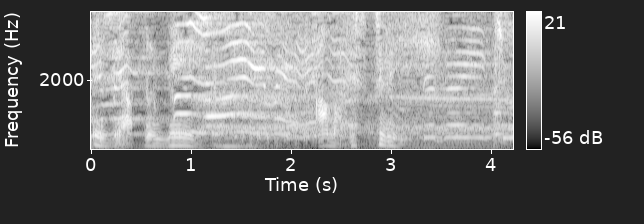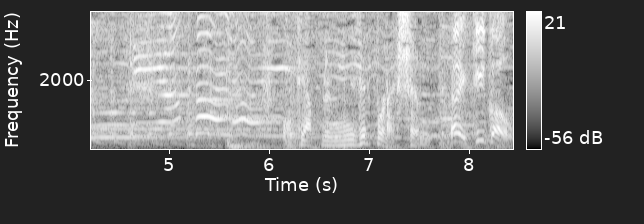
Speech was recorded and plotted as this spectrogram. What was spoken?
এই যে আপনার মেয়ে আমার স্ত্রী। ওকে আপনার নিজের প্রোডাকশন এই কি কও?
